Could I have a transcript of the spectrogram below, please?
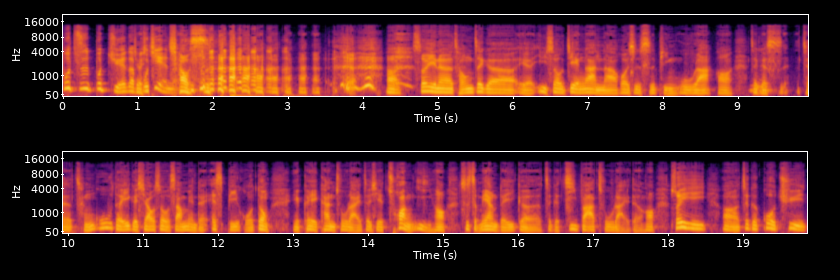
不知不觉的不见了，消失 啊！所以呢，从这个呃预售建案啊，或是食品屋啦，啊，这个是这成屋的一个销售上面的 SP 活动，也可以看出来这些创意哈是怎么样的一个这个激发出来的哈。所以啊，这个过去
